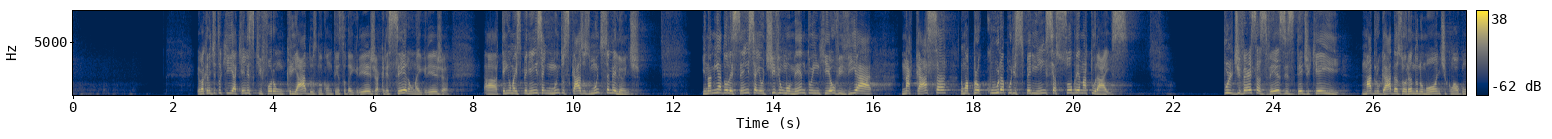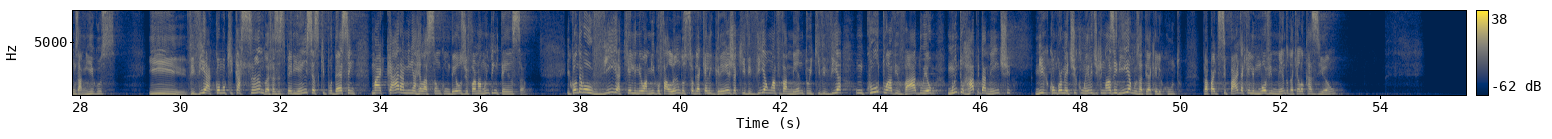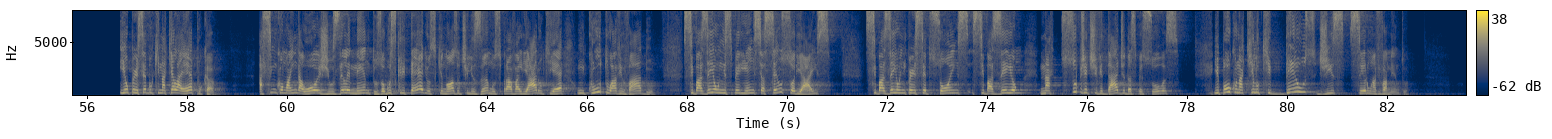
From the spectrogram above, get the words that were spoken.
Eu acredito que aqueles que foram criados no contexto da igreja, cresceram na igreja, ah, têm uma experiência em muitos casos muito semelhante. E na minha adolescência eu tive um momento em que eu vivia na caça, numa procura por experiências sobrenaturais. Por diversas vezes dediquei madrugadas orando no monte com alguns amigos e vivia como que caçando essas experiências que pudessem marcar a minha relação com Deus de forma muito intensa. E quando eu ouvi aquele meu amigo falando sobre aquela igreja que vivia um avivamento e que vivia um culto avivado, eu muito rapidamente me comprometi com ele de que nós iríamos até aquele culto para participar daquele movimento, daquela ocasião. E eu percebo que naquela época, assim como ainda hoje, os elementos ou os critérios que nós utilizamos para avaliar o que é um culto avivado, se baseiam em experiências sensoriais, se baseiam em percepções, se baseiam na subjetividade das pessoas e pouco naquilo que Deus diz ser um avivamento.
